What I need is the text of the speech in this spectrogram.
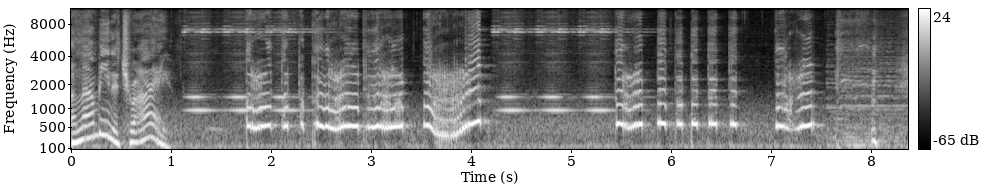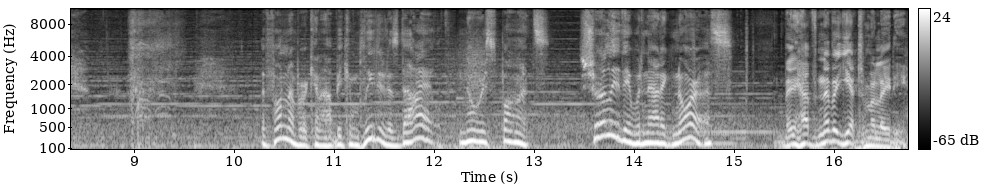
Allow me to try. the phone number cannot be completed as dialed. No response. Surely they would not ignore us. They have never yet, milady.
